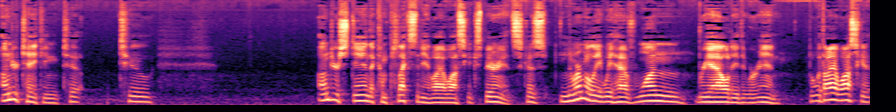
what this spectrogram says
undertaking to to understand the complexity of ayahuasca experience because normally we have one reality that we're in but with ayahuasca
